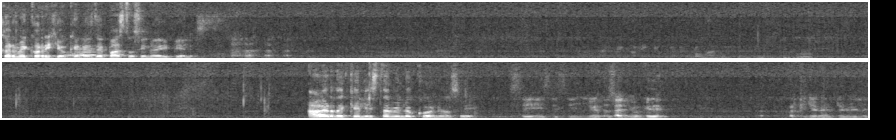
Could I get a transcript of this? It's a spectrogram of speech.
Oscar me corrigió que no es de pasto, sino de pieles. Ah, ¿verdad que Liz también lo conoce? Sí, sí, sí. Yo, o sea, yo que. Porque yo no, yo no, les, yo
